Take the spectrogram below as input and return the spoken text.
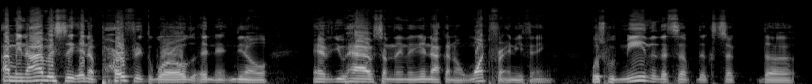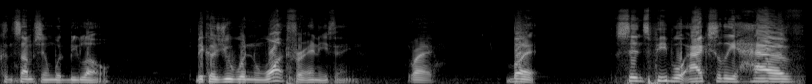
I mean, obviously, in a perfect world, and, and, you know, if you have something that you're not going to want for anything, which would mean that the, the the consumption would be low because you wouldn't want for anything. Right. But since people actually have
